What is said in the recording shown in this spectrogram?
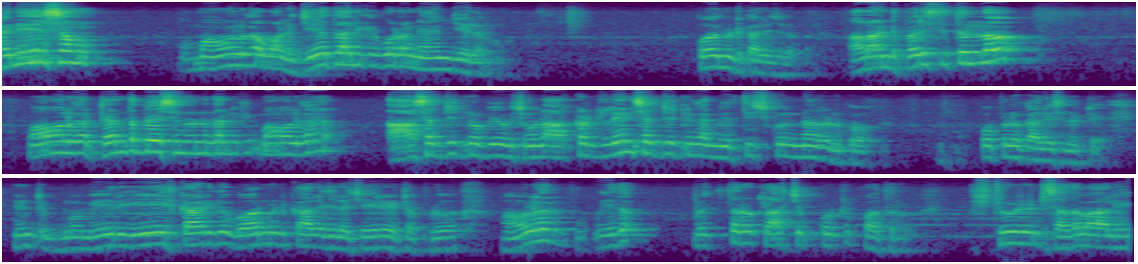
కనీసం మామూలుగా వాళ్ళ జీతానికి కూడా న్యాయం చేయలేము. గవర్నమెంట్ కాలేజీలో. అలాంటి పరిస్థితుల్లో మామూలుగా టెన్త్ బేసిన్ ఉన్నదానికి మామూలుగా ఆ సబ్జెక్ట్ని ఉపయోగించకుండా అక్కడ లేని సబ్జెక్ట్ని కానీ మీరు తీసుకున్నారనుకో పప్పులో కాలేసినట్టే. ఏంటి మీరు ఏ కాడికి గవర్నమెంట్ కాలేజీలో చేరేటప్పుడు మామూలుగా ఏదో వచ్చారో క్లాస్ చెప్పుకుంటూ పోతారు. స్టూడెంట్ చదవాలి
